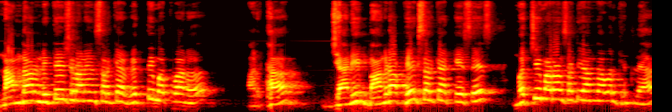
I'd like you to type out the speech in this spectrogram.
नामदार नितेश राणेंसारख्या व्यक्तिमत्वानं अर्थात ज्यांनी बांगडा फेक सारख्या केसेस मच्छीमारांसाठी अंगावर घेतल्या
